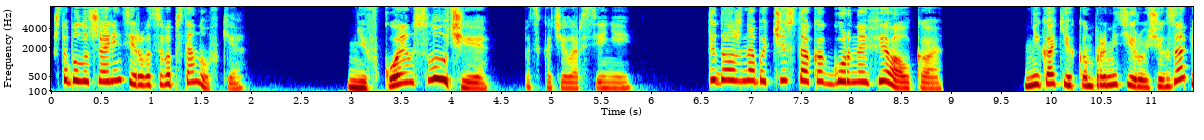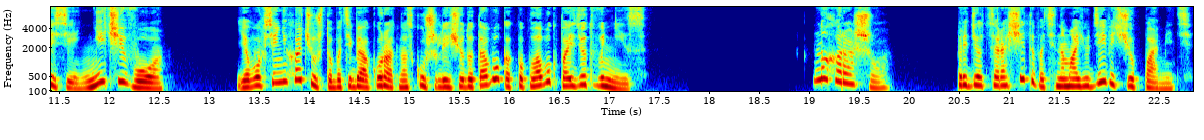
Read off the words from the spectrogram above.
«чтобы лучше ориентироваться в обстановке». «Ни в коем случае!» — подскочил Арсений. «Ты должна быть чиста, как горная фиалка. Никаких компрометирующих записей, ничего. Я вовсе не хочу, чтобы тебя аккуратно скушали еще до того, как поплавок пойдет вниз». «Ну хорошо. Придется рассчитывать на мою девичью память».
